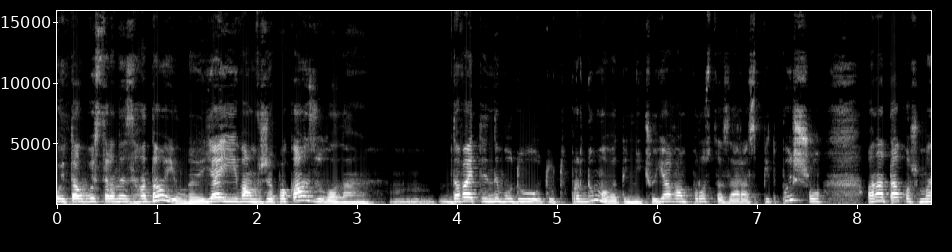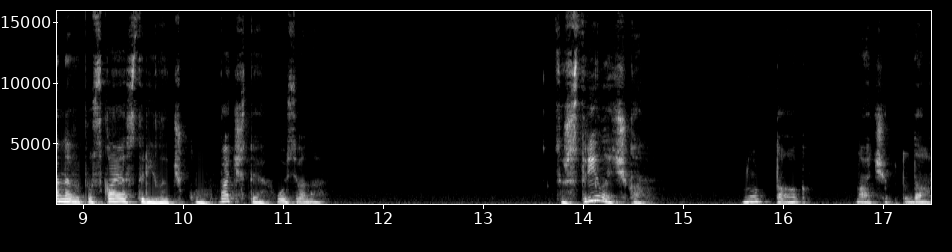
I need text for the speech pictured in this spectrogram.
Ой, так швидко не згадаю. Е, Я її вам вже показувала. Давайте не буду тут придумувати нічого. Я вам просто зараз підпишу. Вона також в мене випускає стрілочку. Бачите, ось вона. Це ж стрілочка. Ну так, начебто, да.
